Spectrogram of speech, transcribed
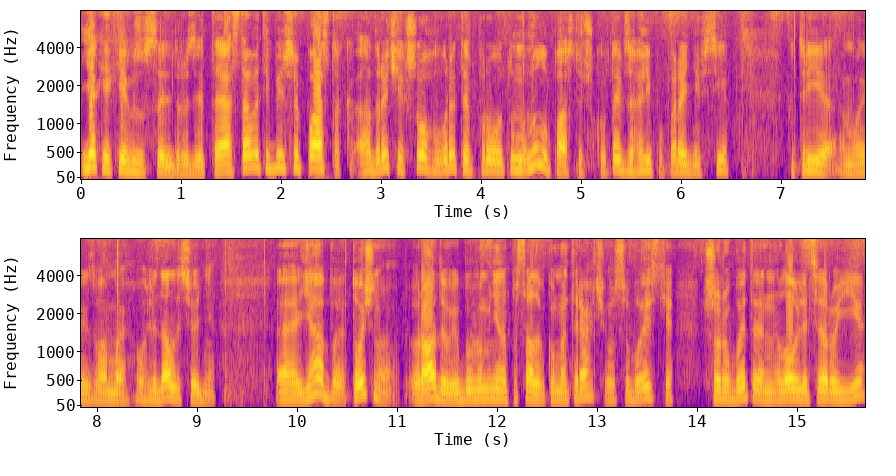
Як яких зусиль, друзі? Та ставити більше пасток. А до речі, якщо говорити про ту минулу пасточку, та й взагалі попередні всі, котрі ми з вами оглядали сьогодні, е, я би точно радив, якби ви мені написали в коментарях чи особисті, що робити, не ловляться рої,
